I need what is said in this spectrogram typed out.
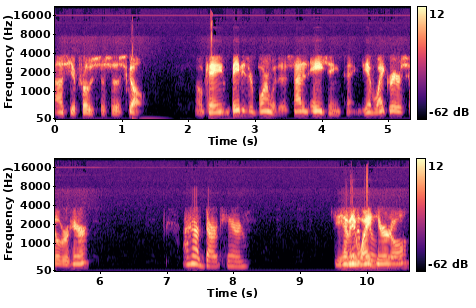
osteoporosis of the skull. Okay. Babies are born with it. It's not an aging thing. Do you have white, gray, or silver hair? I have dark hair, Do you have any white hair at all?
